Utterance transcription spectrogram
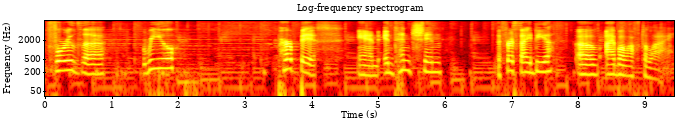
for the real purpose and intention, the first idea of Eyeball Off to Lie.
